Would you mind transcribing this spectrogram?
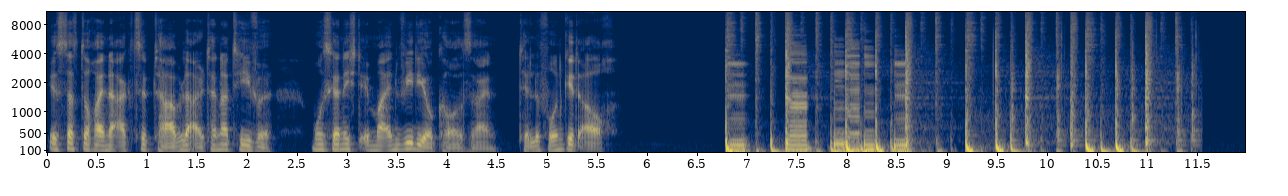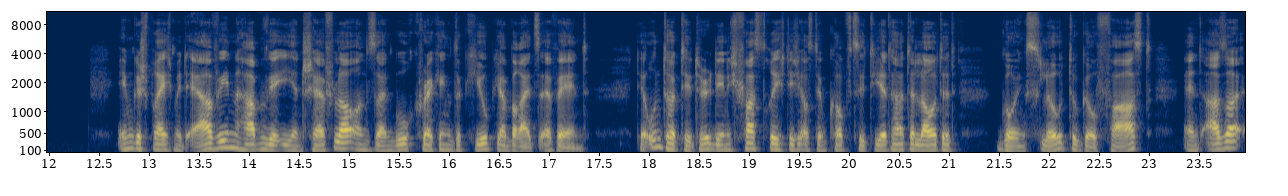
ist das doch eine akzeptable Alternative. Muss ja nicht immer ein Videocall sein. Telefon geht auch. Im Gespräch mit Erwin haben wir Ian Scheffler und sein Buch Cracking the Cube ja bereits erwähnt. Der Untertitel, den ich fast richtig aus dem Kopf zitiert hatte, lautet Going Slow to Go Fast and Other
